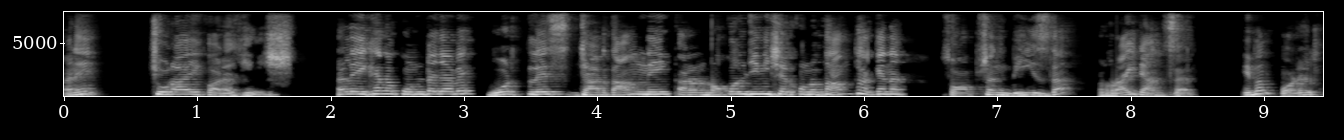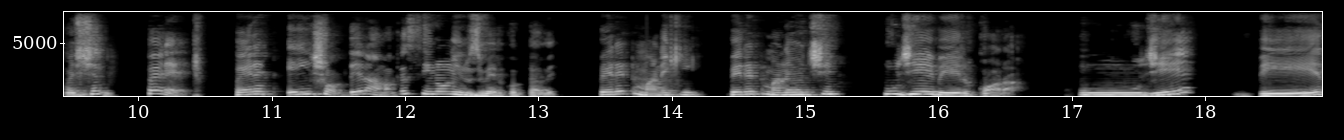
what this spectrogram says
মানে চোরাই করা জিনিস। তাহলে এখানে কোনটা যাবে? ওয়ার্থলেস যার দাম নেই, কারণ নকল জিনিসের কোনো দাম থাকে না। So option B is the right answer এবার পরের কোয়েশ্চেন ফেরেট ফেরেট এই শব্দের আমাকে সিনোনিমস বের করতে হবে। ফেরেট মানে কি? ফেরেট মানে হচ্ছে খুঁজে বের করা। খুঁজে বের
